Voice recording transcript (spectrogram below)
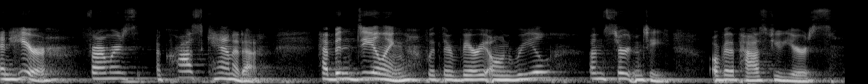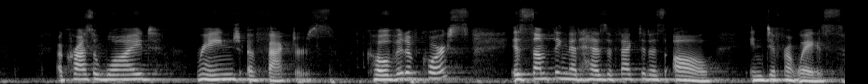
And here, farmers across Canada have been dealing with their very own real uncertainty over the past few years across a wide range of factors. COVID, of course, is something that has affected us all in different ways.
